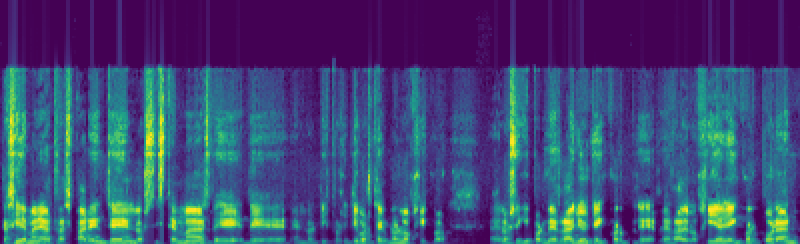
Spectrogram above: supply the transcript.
casi de manera transparente en los sistemas de, en los dispositivos tecnológicos. Eh, los equipos de rayos ya de radiología ya incorporan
